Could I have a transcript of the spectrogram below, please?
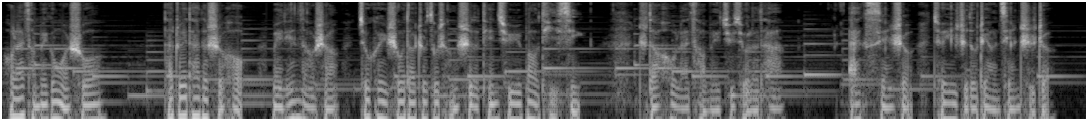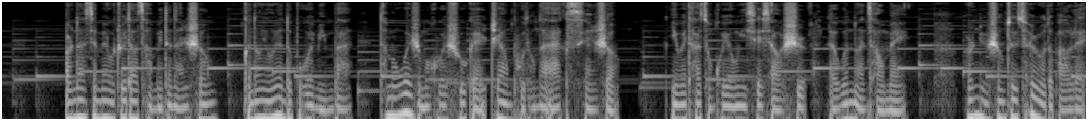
后来草莓跟我说，他追他的时候，每天早上就可以收到这座城市的天气预报提醒。直到后来草莓拒绝了他，X 先生却一直都这样坚持着。而那些没有追到草莓的男生，可能永远都不会明白。他们为什么会输给这样普通的 X 先生？因为他总会用一些小事来温暖草莓，而女生最脆弱的堡垒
